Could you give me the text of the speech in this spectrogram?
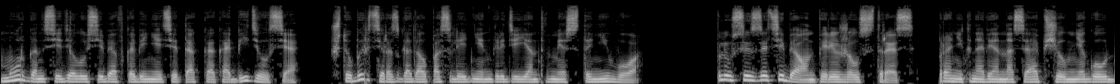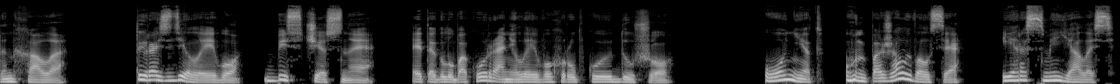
Морган сидел у себя в кабинете так, как обиделся, что Берти разгадал последний ингредиент вместо него. «Плюс из-за тебя он пережил стресс», – проникновенно сообщил мне Голденхалла. «Ты раздела его, бесчестная. Это глубоко ранило его хрупкую душу. «О, нет, он пожаловался?» Я рассмеялась.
